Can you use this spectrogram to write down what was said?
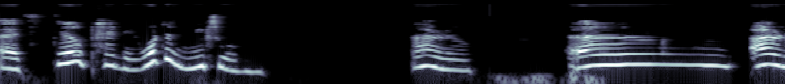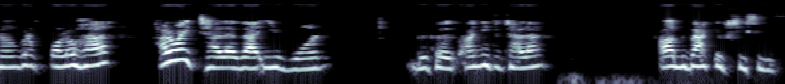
Uh, still pending. What does mutual mean? I don't know. Um, I don't know. I'm gonna follow her. How do I tell her that you won? Because I need to tell her. I'll be back if she sees.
